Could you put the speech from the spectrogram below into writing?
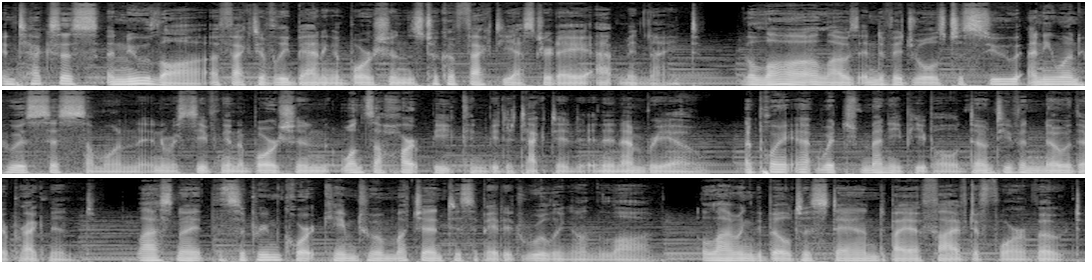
In Texas, a new law effectively banning abortions took effect yesterday at midnight. The law allows individuals to sue anyone who assists someone in receiving an abortion once a heartbeat can be detected in an embryo, a point at which many people don't even know they're pregnant. Last night, the Supreme Court came to a much anticipated ruling on the law, allowing the bill to stand by a 5 to 4 vote.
